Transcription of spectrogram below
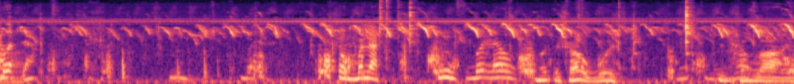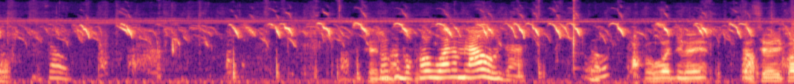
เบิดละสมเบิดละนี่เบิดแล้วมันจะเข้าเว้ยกินทั้งลายเจ้า ใช่ต้องไหมคือบอกเขาหัวน้ำเล้าจ้ะเพราะว่าจะได้เอาเซยเขา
